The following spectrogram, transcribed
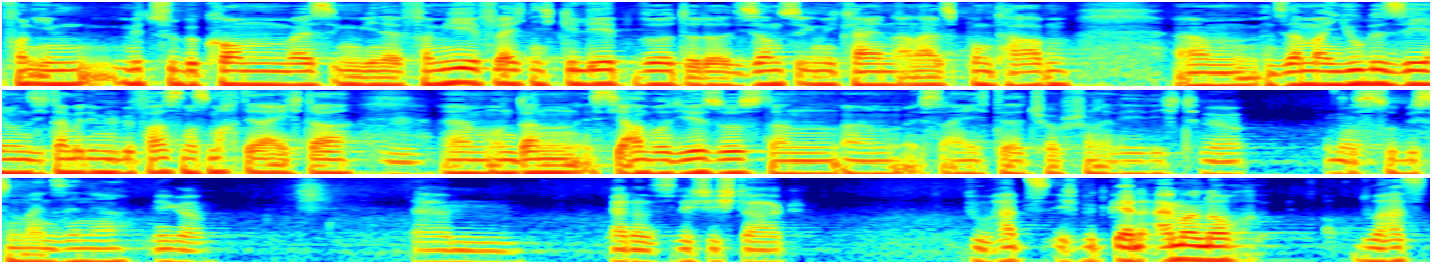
von ihm mitzubekommen, weil es irgendwie in der Familie vielleicht nicht gelebt wird oder die sonst irgendwie keinen Anhaltspunkt haben. Ähm, wenn sie dann mal einen Jubel sehen und sich damit irgendwie befassen, was macht der eigentlich da? Mhm. Ähm, und dann ist die Antwort Jesus, dann ähm, ist eigentlich der Job schon erledigt. Ja, das ist so ein bisschen mein Sinn, ja. Mega. Ähm, ja, das ist richtig stark. Du hast, ich würde gerne einmal noch, du hast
